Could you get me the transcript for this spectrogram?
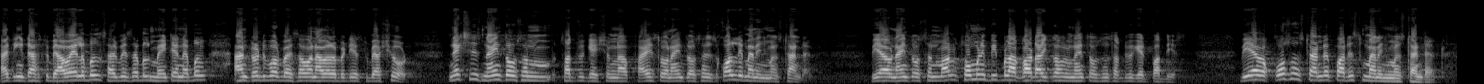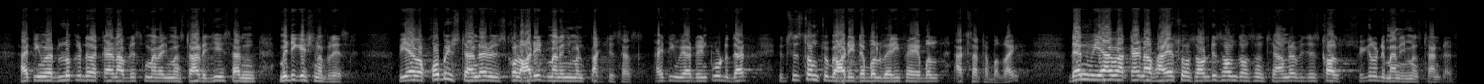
I think it has to be available, serviceable, maintainable, and 24 by 7 availability has to be assured. Next is 9000 certification of ISO 9000 is quality management standard. We have 9000 model. So many people have got ISO 9000 certificate for this. We have a COSO standard for risk management standard. I think we have to look into the kind of risk management strategies and mitigation of risk. We have a COBIT standard which is called audit management practices. I think we have to include that. The systems to be auditable, verifiable, acceptable, right? Then we have a kind of ISO 27000 standard which is called security management standards.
